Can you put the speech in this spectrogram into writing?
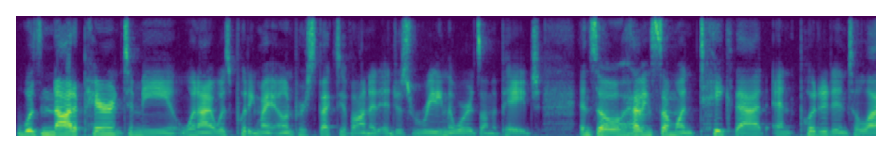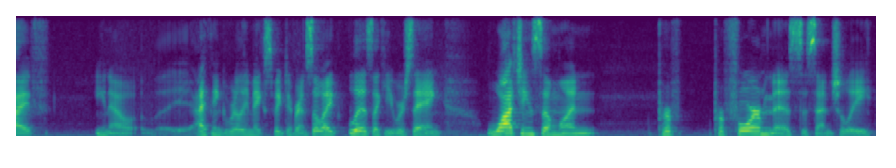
was not apparent to me when I was putting my own perspective on it and just reading the words on the page. And so having someone take that and put it into life, you know, I think really makes a big difference. So like Liz, like you were saying, watching someone per- perform this essentially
